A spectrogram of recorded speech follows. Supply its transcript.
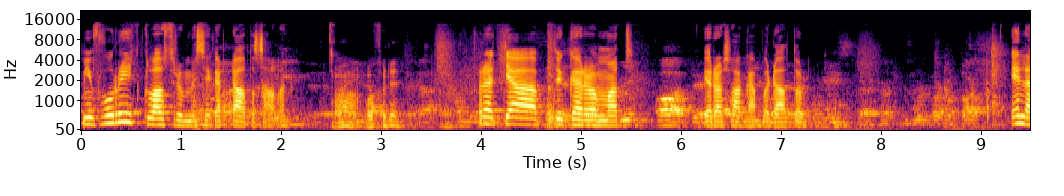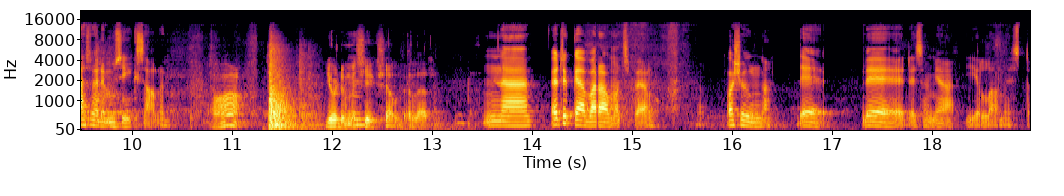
Min favoritklassrum är säkert datasalen. Ah, varför det? För att jag tycker om att göra saker på datorn. Eller så är det musiksalen. Ah. Gör du musik själv eller? Nej, jag tycker bara om att spela och sjunga. Det, det är det som jag gillar mest.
